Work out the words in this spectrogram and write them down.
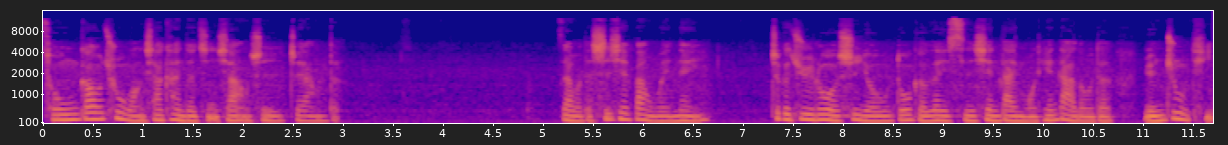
从高处往下看的景象是这样的：在我的视线范围内，这个聚落是由多个类似现代摩天大楼的圆柱体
